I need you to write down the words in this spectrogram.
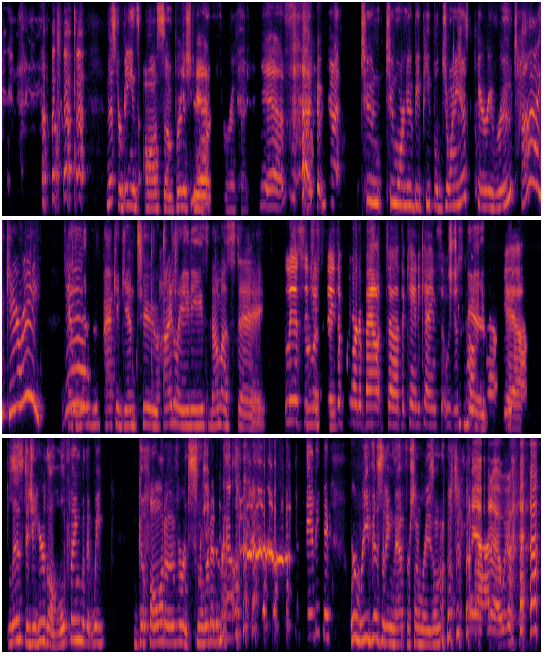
Mr. Bean's awesome. British Yes. humor is terrific. Yes. We've got Two two more newbie people joining us. Carrie Root. Hi, Carrie. yeah. And Liz is back again too. Hi, ladies. Namaste. Liz, did you see the part about uh, the candy canes that we She just talked did. about? Yeah. Liz, did you hear the whole thing with it? We guffawed over and snorted about. Candy cane. We're revisiting that for some reason. Yeah, I know.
